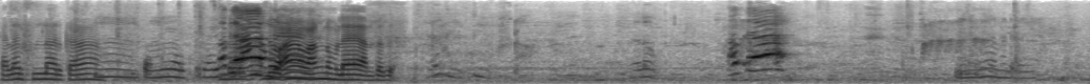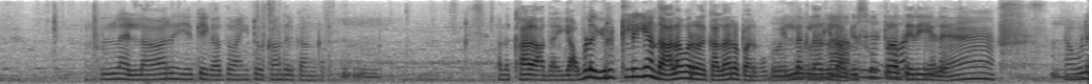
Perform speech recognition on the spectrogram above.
கலர் கலர்ஃபுல்லா இருக்கா? ஆ வாங்கினோம்ல அந்த இது. என்னங்க ஃபுல்லாக எல்லாரும் இயற்கை காற்று வாங்கிட்டு உட்காந்துருக்காங்க அந்த க அந்த எவ்வளோ இருட்டுலேயும் அந்த அலவர கலரை பாருங்க. வெள்ளை கலரில் அப்படியே சூப்பராக தெரியுது. அவ்வளோ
